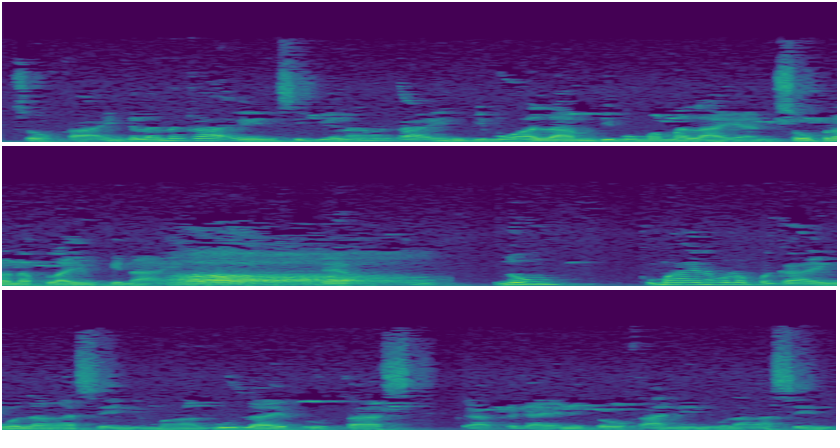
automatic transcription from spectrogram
So, kain ka lang ng kain, sige lang ng kain, hindi mo alam, hindi mo mamalayan, sobra na pala yung kinain. Kaya, nung kumain ako ng pagkain walang asin, yung mga gulay, prutas, kagaya nito, kanin, walang asin,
